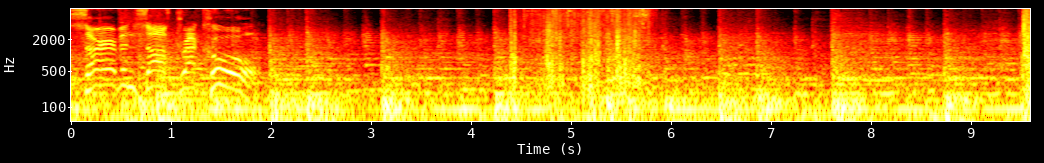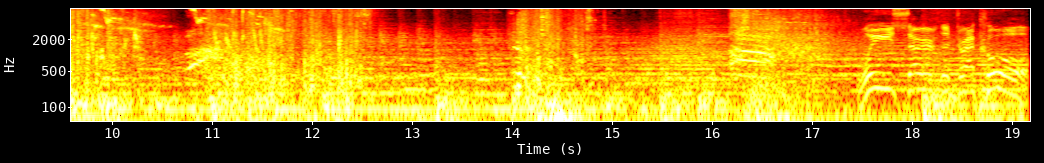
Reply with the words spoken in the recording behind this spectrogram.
Servants of Dracul. Serve the Dracul.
